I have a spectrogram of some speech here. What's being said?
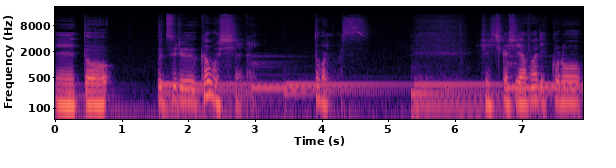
えっ、ー、と映るかもしれないと思います。しかしやはりこの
